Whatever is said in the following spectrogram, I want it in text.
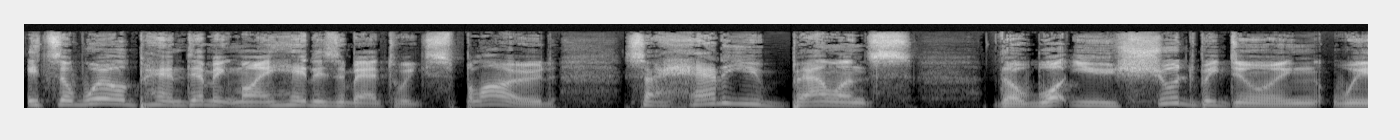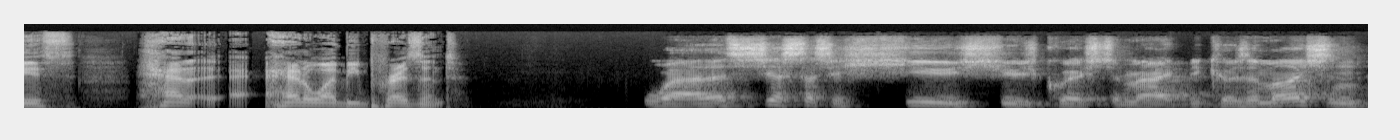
it's a world pandemic my head is about to explode. So how do you balance the what you should be doing with how how do i be present Wow, that's just such a huge, huge question, mate. Because emotion,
